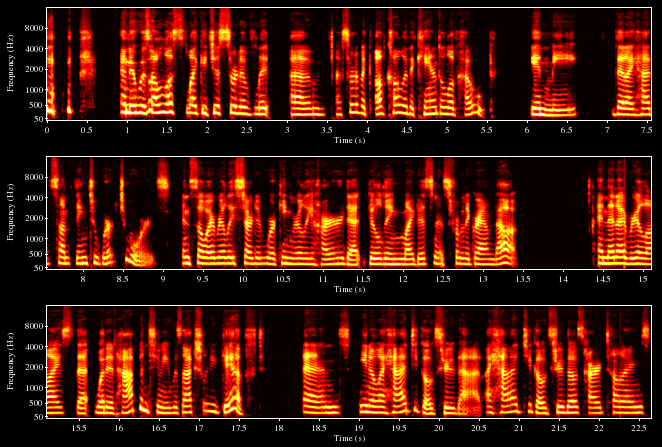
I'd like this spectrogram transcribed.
and it was almost like it just sort of lit, um, a sort of, like, I'll call it a candle of hope in me that I had something to work towards. And so I really started working really hard at building my business from the ground up. And then I realized that what had happened to me was actually a gift. And, you know, I had to go through that. I had to go through those hard times,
